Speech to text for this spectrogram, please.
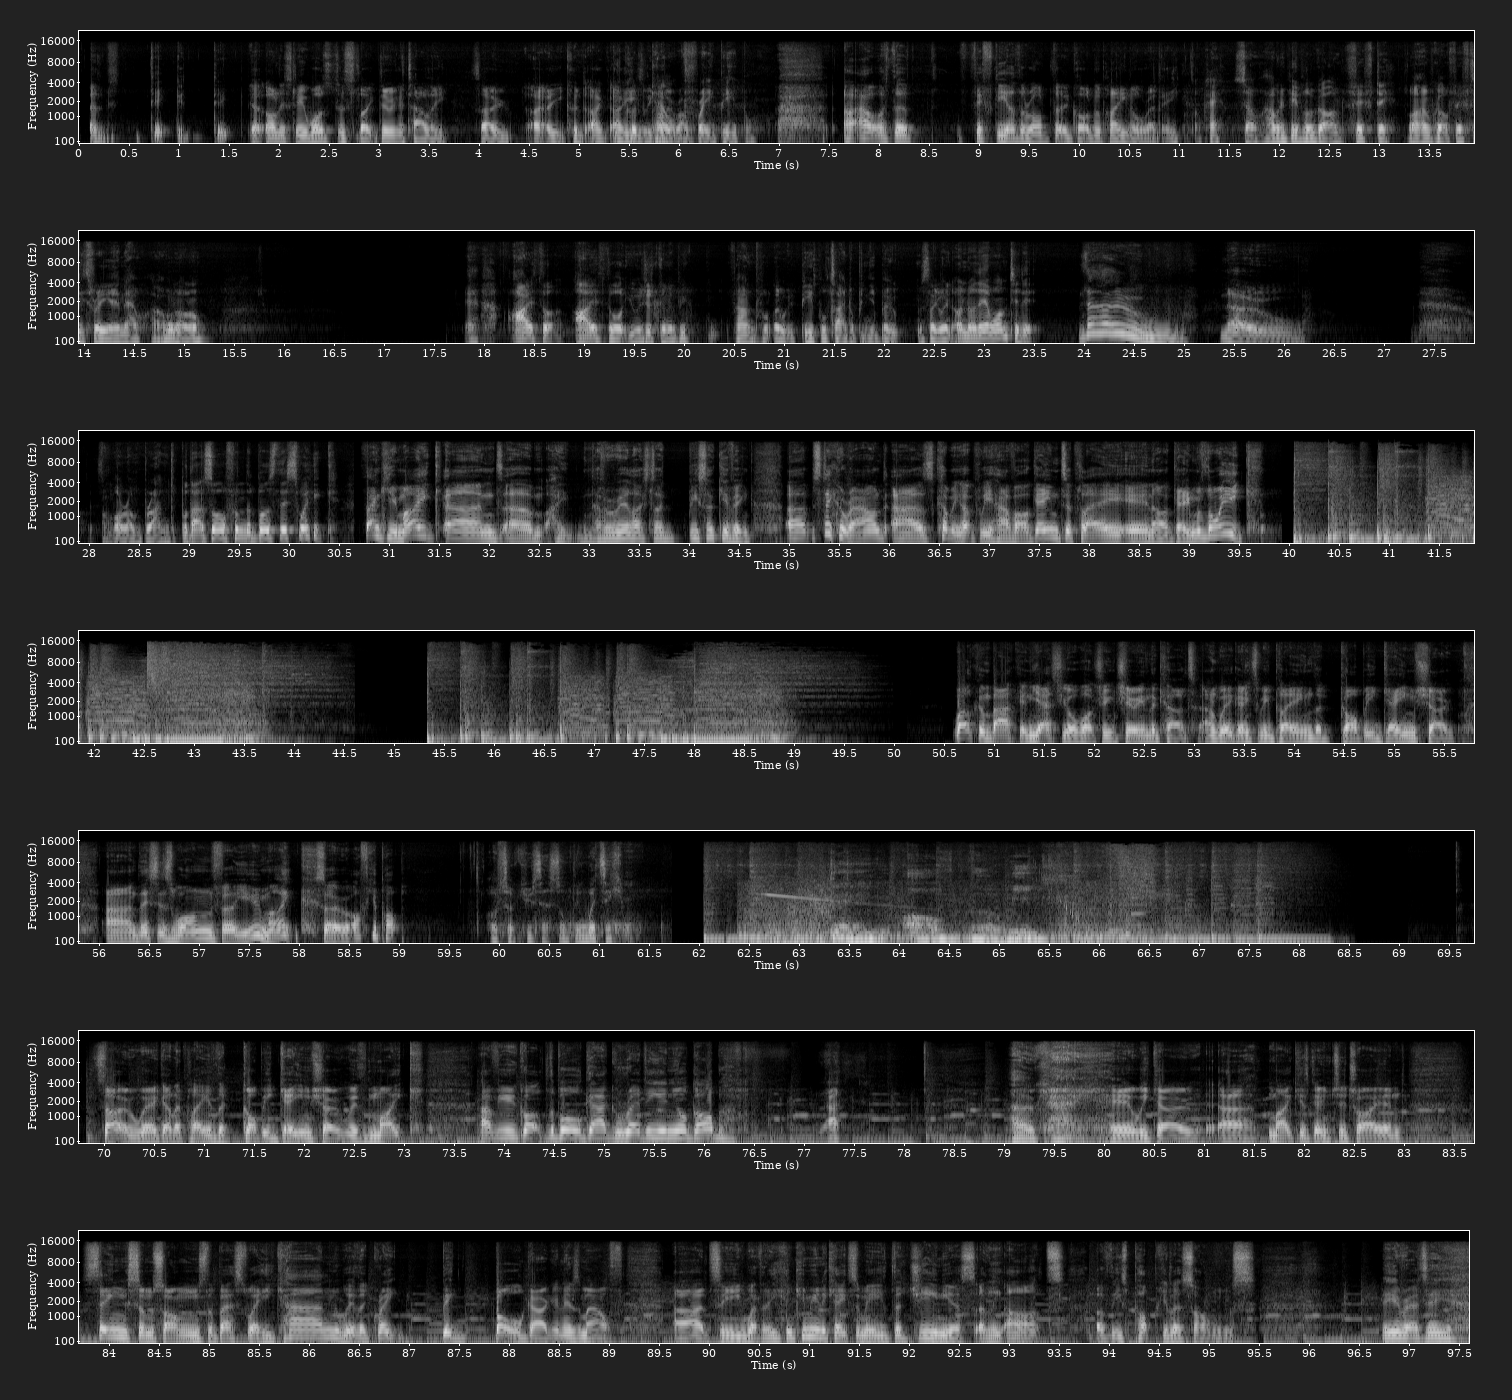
And tick, tick. Honestly, it was just like doing a tally. So I, I could I, I Couldn't it count wrong. three people. Out of the fifty other odd that had got on the plane already, Okay, so how many people have got on? 50. Well, I've got 53 here now. I don't know. Yeah, I thought I thought you were just going to be found like, with people tied up in your boot. It's like going, oh no, they wanted it. no, no. More on brand. But that's all from the buzz this week. Thank you, Mike. And um, I never realised I'd be so giving. Uh, stick around, as coming up we have our game to play in our game of the week. Welcome back, and yes, you're watching Chewing the Cud, and we're going to be playing the Gobby Game Show. And this is one for you, Mike. So off you pop. Also, Q says something witty. Game of the Week. So we're going to play the Gobby Game Show with Mike. Have you got the ball gag ready in your gob? Okay, here we go. Uh, Mike is going to try and sing some songs the best way he can with a great big ball gag in his mouth uh, and see whether he can communicate to me the genius and the art of these popular songs. Are you ready?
